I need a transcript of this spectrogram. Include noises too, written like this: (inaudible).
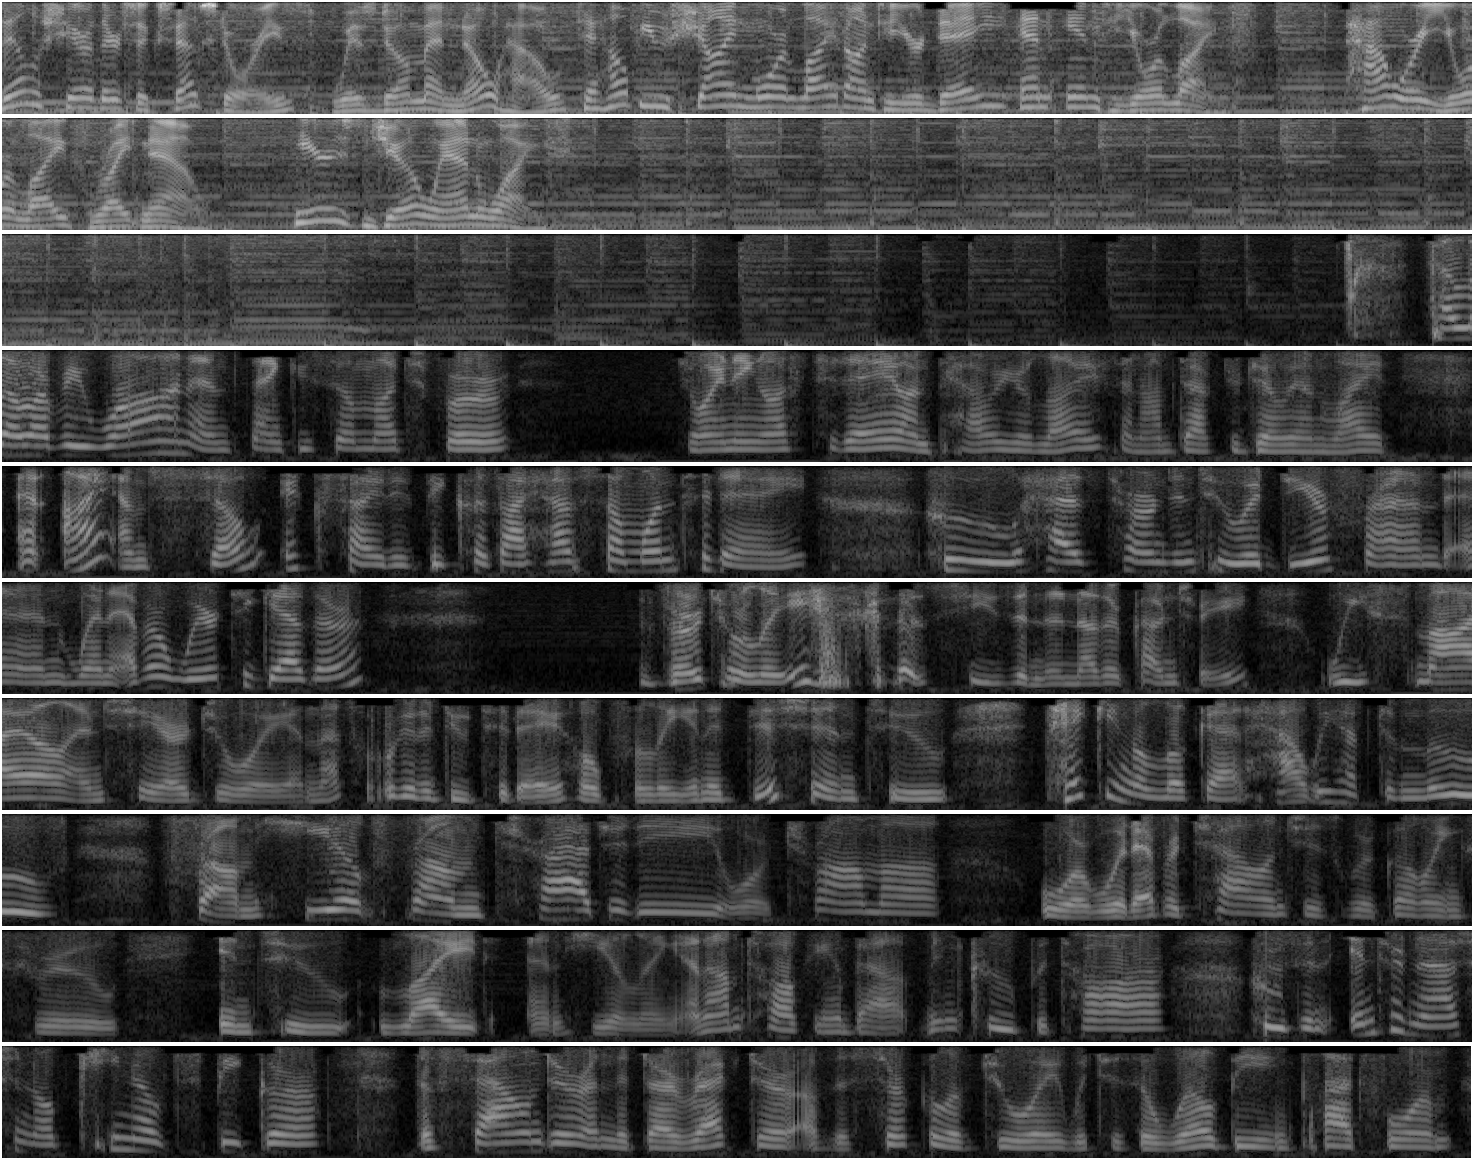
They'll share their success stories, wisdom, and know-how to help you shine more light onto your day and into your life. Power your life right now. Here's Joanne White. Hello, everyone, and thank you so much for joining us today on Power Your Life. And I'm Dr. Joanne White. And I am so excited because I have someone today who has turned into a dear friend. And whenever we're together, virtually, (laughs) because she's in another country, we smile and share joy. And that's what we're going to do today, hopefully, in addition to taking a look at how we have to move from heal from tragedy or trauma or whatever challenges we're going through into light and healing. And I'm talking about Minnku Buttar, who's an international keynote speaker, the founder and the director of the Circle of Joy, which is a well-being platform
